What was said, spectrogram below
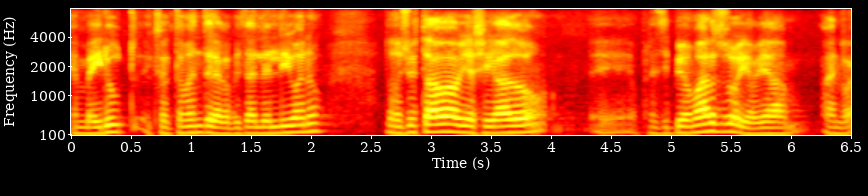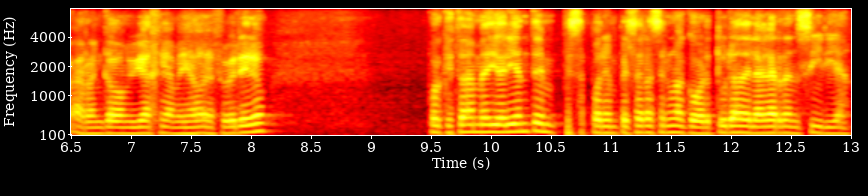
en Beirut, exactamente la capital del Líbano, donde yo estaba, había llegado eh, a principios de marzo y había arran- arrancado mi viaje a mediados de febrero, porque estaba en Medio Oriente por empezar a hacer una cobertura de la guerra en Siria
